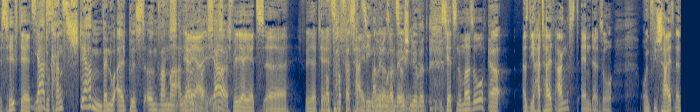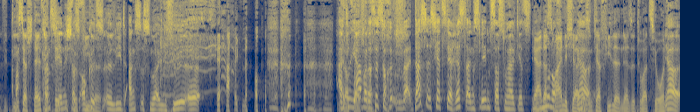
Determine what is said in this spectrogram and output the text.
es hilft ja jetzt ja, nichts. du kannst sterben, wenn du alt bist, irgendwann mal an ja, ja, ich, ja. Ich, ich will ja jetzt, äh, ich will das ja jetzt ob nicht das jetzt verteidigen Money oder sonst wird. Ist jetzt nun mal so. ja. Also die hat halt Angst, Ende so. Und wie scheiße, die ist ja stellvertretend Kannst du ja nicht das Onkels viele. äh, Angst ist nur ein Gefühl äh, Ja, genau. Also ja, aber das ist doch, das ist jetzt der Rest deines Lebens, dass du halt jetzt Ja, nur das noch, meine ich ja. ja Da sind ja viele in der Situation. ja,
